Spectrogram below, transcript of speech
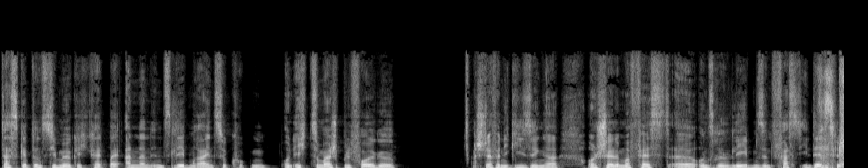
das gibt uns die Möglichkeit, bei anderen ins Leben reinzugucken. Und ich zum Beispiel folge Stefanie Giesinger und stelle immer fest, äh, unsere Leben sind fast identisch.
